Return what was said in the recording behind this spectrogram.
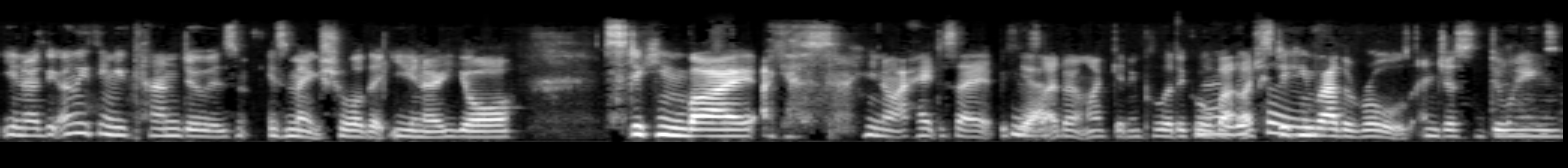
you know the only thing you can do is is make sure that you know you're sticking by I guess you know I hate to say it because Yeah. I don't like getting political No, but like sticking by the rules and just doing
